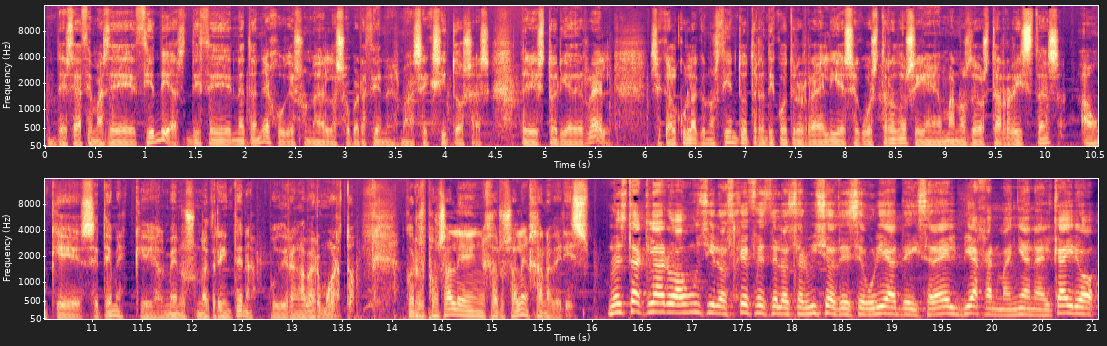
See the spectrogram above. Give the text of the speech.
desde hace más de 100 días, dice Netanyahu, que es una de las operaciones más exitosas de la historia de Israel. Se calcula que unos 134 israelíes secuestrados siguen en manos de los terroristas, aunque se teme que al menos una treintena pudieran haber muerto. Corresponsal en Jerusalén, Hanna Beris. No está claro aún si los jefes de los servicios de seguridad de Israel viajan mañana al Cairo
